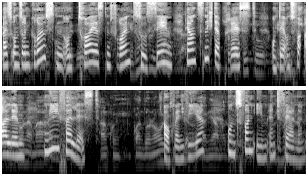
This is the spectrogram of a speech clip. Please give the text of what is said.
als unseren größten und treuesten Freund zu sehen, der uns nicht erpresst und der uns vor allem nie verlässt, auch wenn wir uns von ihm entfernen.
